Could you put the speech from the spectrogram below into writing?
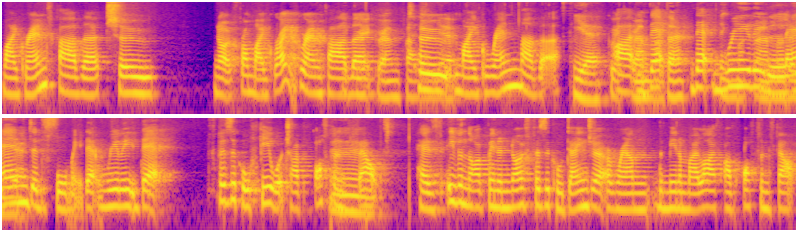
my grandfather to, no, from my great grandfather to yeah. my grandmother. Yeah. Great Uh, grandmother. that that really landed for me. That really that physical fear, which I've often Mm. felt, has even though I've been in no physical danger around the men in my life, I've often felt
